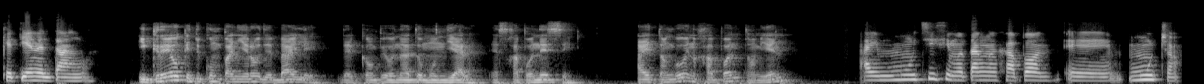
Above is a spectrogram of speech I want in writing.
que tiene el tango. Y creo que tu compañero de baile del campeonato mundial es japonés. ¿Hay tango en Japón también? Hay muchísimo tango en Japón, eh, mucho.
